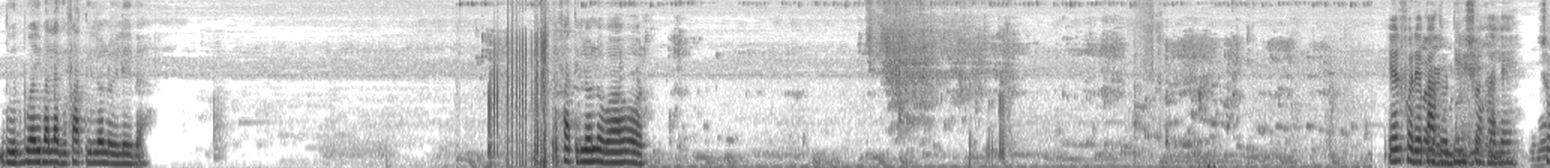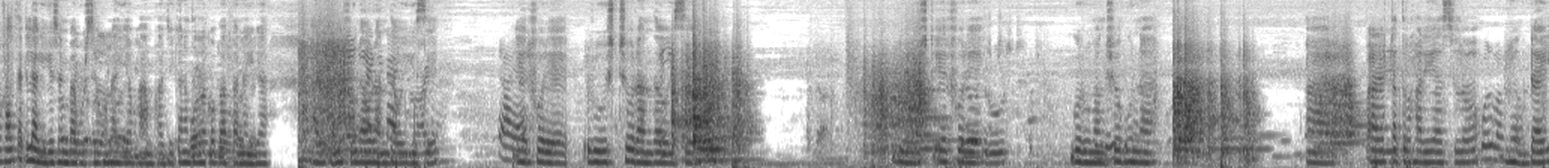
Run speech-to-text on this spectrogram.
দুধ বুয়াইবার লাগে ফাতিল লই লইবা। ফাতিল লওয়া ওর এরপরে বাদর দিন সকালে সকাল থেকে লাগি গেছেন বাবুর সে লাগিয়া কাম কাজ এখানে তোমার কবাব বানাইরা? আর এখানে পোলাও রান্দা হয়ে গেছে। এরপরে রোস্টও রান্দা হয়েছে রোস্ট এরপরে গরু মাংস গুনা আর আর একটা তরকারি আসলো মুগ ডাইল।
